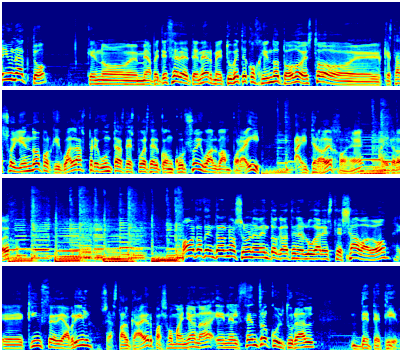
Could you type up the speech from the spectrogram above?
hay un acto que no me apetece detenerme. Tú vete cogiendo todo esto eh, que estás oyendo, porque igual las preguntas después del concurso igual van por ahí. Ahí te lo dejo, ¿eh? Ahí te lo dejo. Vamos a centrarnos en un evento que va a tener lugar este sábado, 15 eh, de abril, o sea, hasta el caer, pasó mañana, en el Centro Cultural de Tetir.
